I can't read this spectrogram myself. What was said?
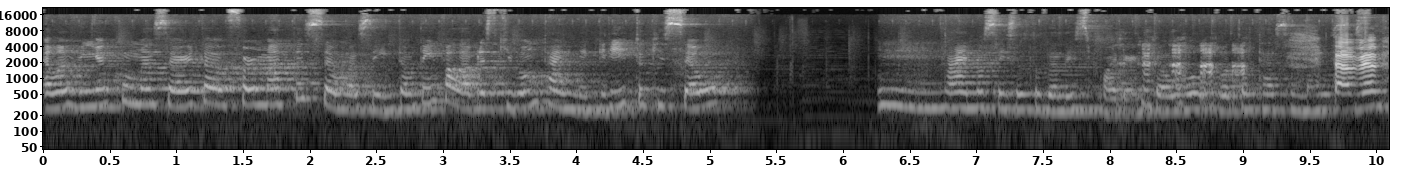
ela vinha com uma certa formatação, assim. Então tem palavras que vão estar em negrito que são Hum, ai, não sei se eu tô dando spoiler, então vou, vou tentar ser mais. Tá vendo?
